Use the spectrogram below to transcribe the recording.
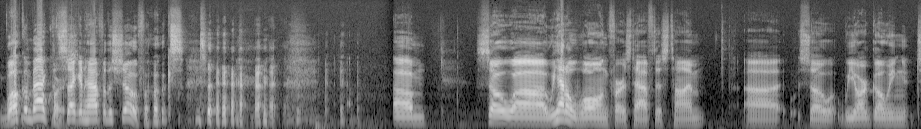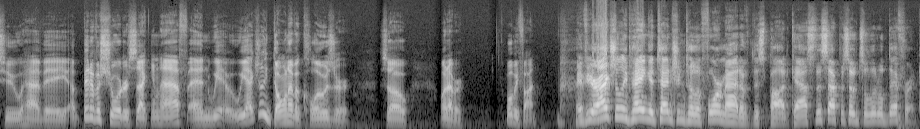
Welcome back to the second half of the show, folks. um, so uh, we had a long first half this time. Uh, so we are going to have a, a bit of a shorter second half, and we we actually don't have a closer. So whatever, we'll be fine. If you're actually paying attention to the format of this podcast, this episode's a little different.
